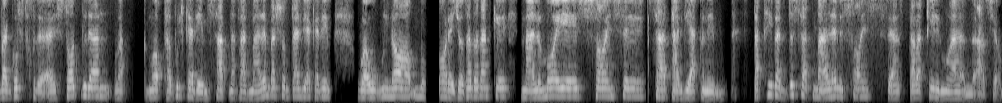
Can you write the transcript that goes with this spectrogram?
با گفت خود استاد بودن و ما قبول کردیم صد نفر معلم برشون تربیه کردیم و اونا ما اجازه دادن که معلمای ساینس سر تربیه کنیم. تقریبا 200 معلم ساینس از طبقه یا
